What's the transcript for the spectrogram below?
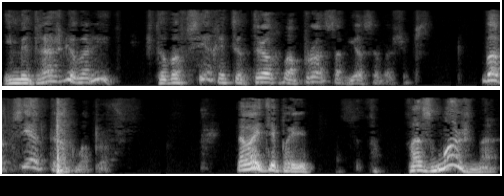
И Метраж говорит, что во всех этих трех вопросах Йосиф ошибся. Во всех трех вопросах. Давайте поедем. Возможно,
